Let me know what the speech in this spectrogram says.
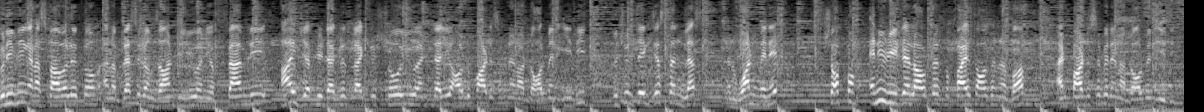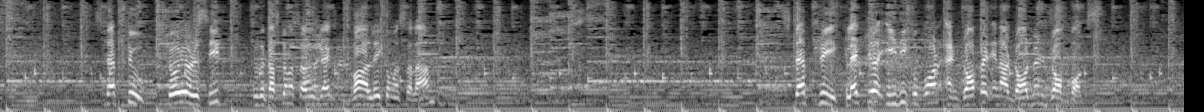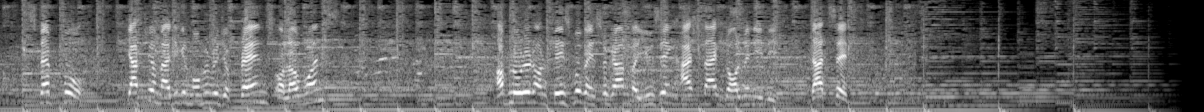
Good evening and Assalamu alaikum and a blessed Ramzan to you and your family. I, Jeffrey Douglas, like to show you and tell you how to participate in our Dolmen Eidi, which will take just in less than one minute. Shop from any retail outlet for 5,000 and above and participate in our Dolmen Eidi. Step 2. Show your receipt to the customer service desk. Wa alaikum assalam. Step 3. Collect your Eidi coupon and drop it in our Dolmen drop box. Step 4. Capture a magical moment with your friends or loved ones. Upload it on Facebook or Instagram by using hashtag Dolmen That's it.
